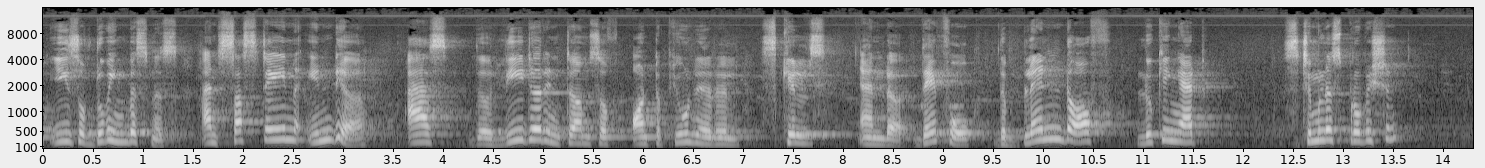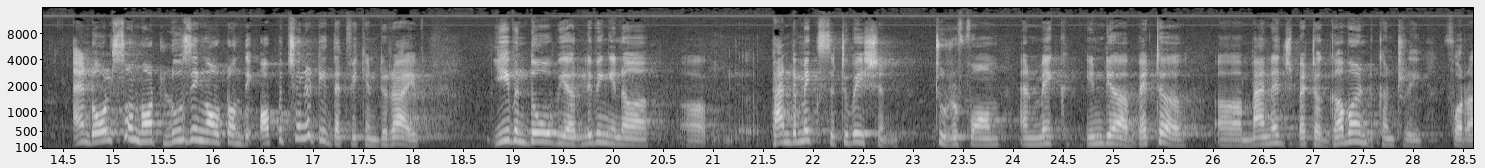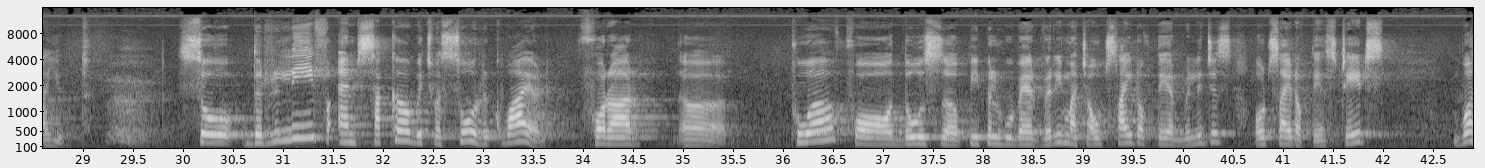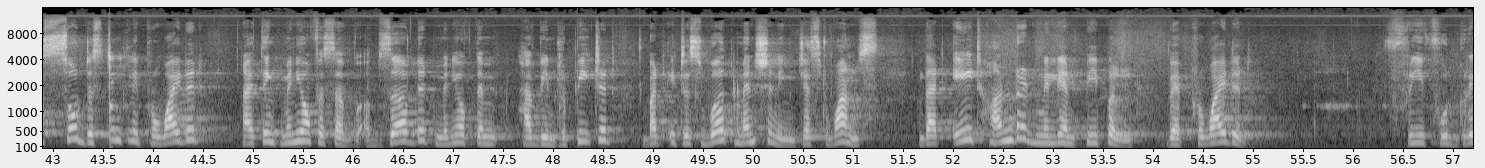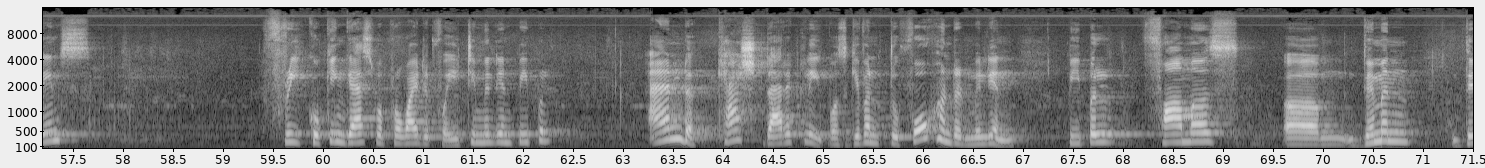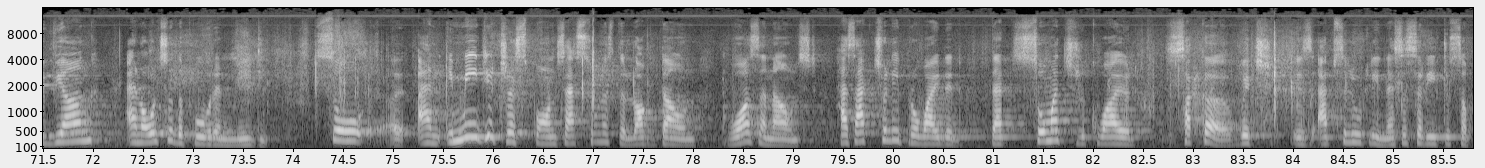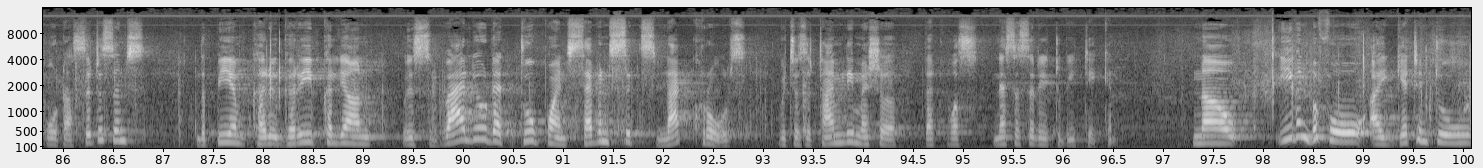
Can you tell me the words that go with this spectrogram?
ease of doing business, and sustain India as the leader in terms of entrepreneurial skills. And uh, therefore, the blend of looking at stimulus provision and also not losing out on the opportunity that we can derive, even though we are living in a uh, pandemic situation, to reform and make India a better uh, managed, better governed country for our youth. So the relief and succor which was so required for our uh, poor, for those uh, people who were very much outside of their villages, outside of their states, was so distinctly provided. I think many of us have observed it, many of them have been repeated, but it is worth mentioning just once that 800 million people were provided free food grains, free cooking gas were provided for 80 million people, and cash directly was given to 400 million people, farmers, um, women, Divyang, and also the poor and needy. So, uh, an immediate response as soon as the lockdown was announced has actually provided that so much required succor, which is absolutely necessary to support our citizens. The PM Garib Kalyan is valued at 2.76 lakh crores, which is a timely measure that was necessary to be taken. Now, even before I get into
